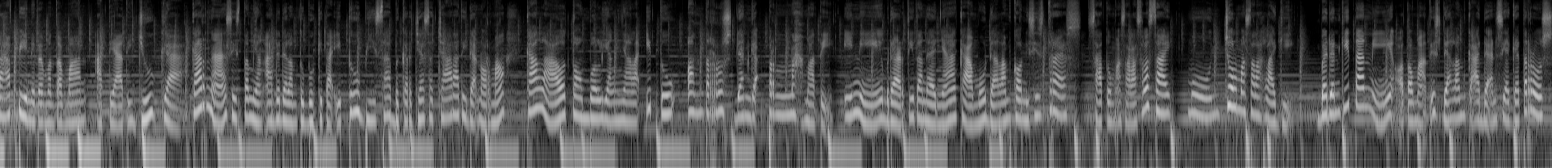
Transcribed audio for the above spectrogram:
Tapi nih teman-teman, hati-hati juga karena sistem yang ada dalam tubuh kita itu bisa bekerja secara tidak normal kalau tombol yang nyala itu on terus dan gak pernah mati. Ini berarti tandanya kamu dalam kondisi stres. Satu masalah selesai, muncul masalah lagi badan kita nih otomatis dalam keadaan siaga terus.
